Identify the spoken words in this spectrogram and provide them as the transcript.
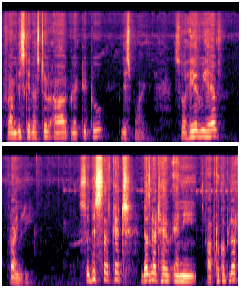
from this capacitor are connected to this point. So here we have primary. So this circuit does not have any optocoupler.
